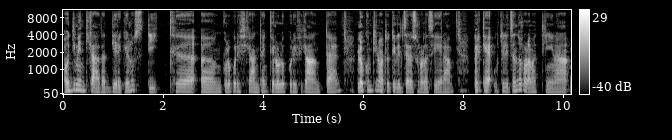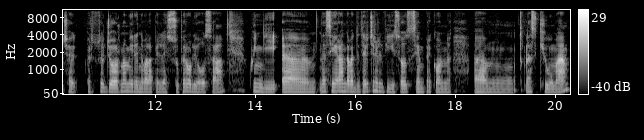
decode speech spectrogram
Ho dimenticato a dire che lo stick, ehm, quello purificante, anche l'olio purificante, l'ho continuato a utilizzare solo la sera. Perché utilizzandolo la mattina, cioè per tutto il giorno, mi rendeva la pelle super oliosa. Quindi ehm, la sera andavo a detergere il viso sempre con ehm, la schiuma.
